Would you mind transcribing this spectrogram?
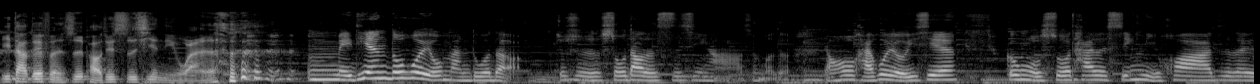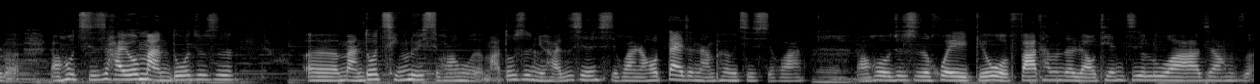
一大堆粉丝跑去私信你玩？嗯，每天都会有蛮多的，就是收到的私信啊什么的，然后还会有一些跟我说他的心里话啊之类的，然后其实还有蛮多就是。呃，蛮多情侣喜欢我的嘛，都是女孩子先喜欢，然后带着男朋友一起喜欢，然后就是会给我发他们的聊天记录啊，这样子，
